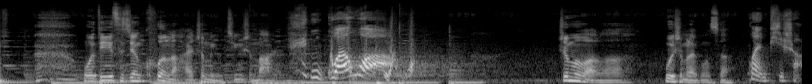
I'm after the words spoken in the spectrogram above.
我第一次见困了还这么有精神骂人。你管我？这么晚了，为什么来公司啊？关你屁事儿！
